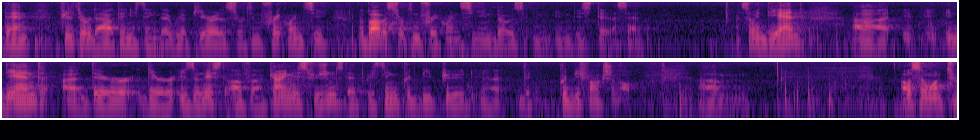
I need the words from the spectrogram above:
then filtered out anything that would appear at a certain frequency, above a certain frequency in those in, in this data set. So in the end, uh, in the end, uh, there, there is a list of uh, kinase fusions that we think could be, uh, that could be functional. Um, I also want to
